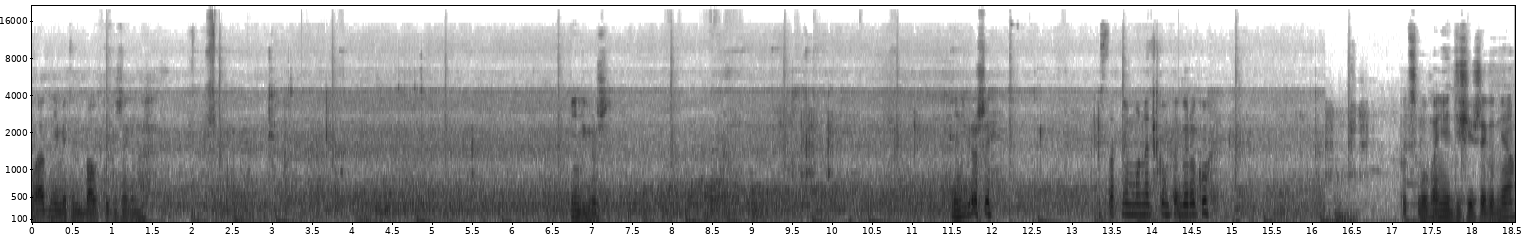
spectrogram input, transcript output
Ładnie mnie ten Bałtyk żegna. Pięć groszy. Pięć groszy. Ostatnią monetką tego roku. Podsumowanie dzisiejszego dnia.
